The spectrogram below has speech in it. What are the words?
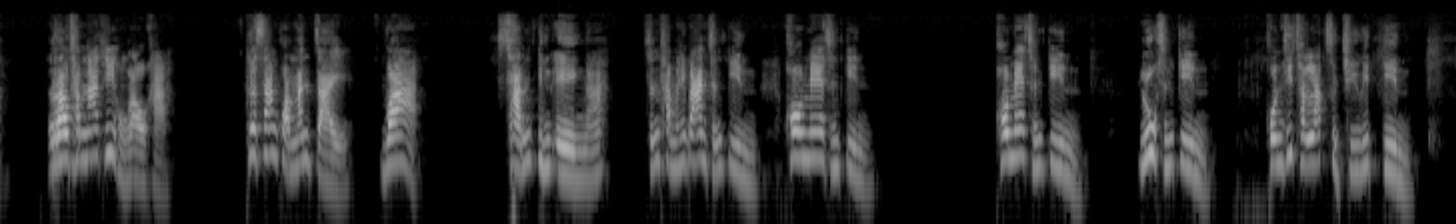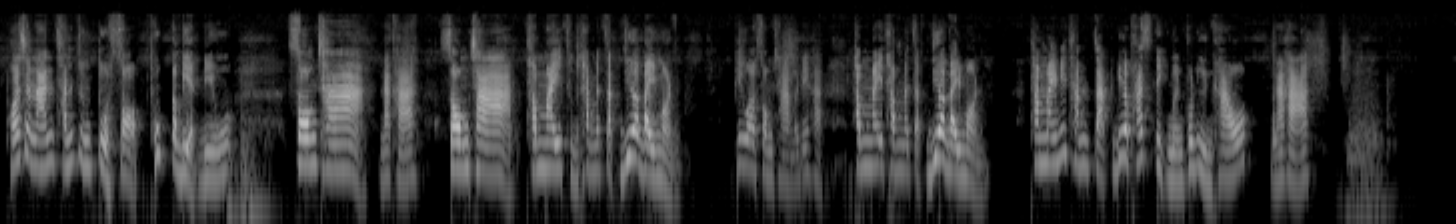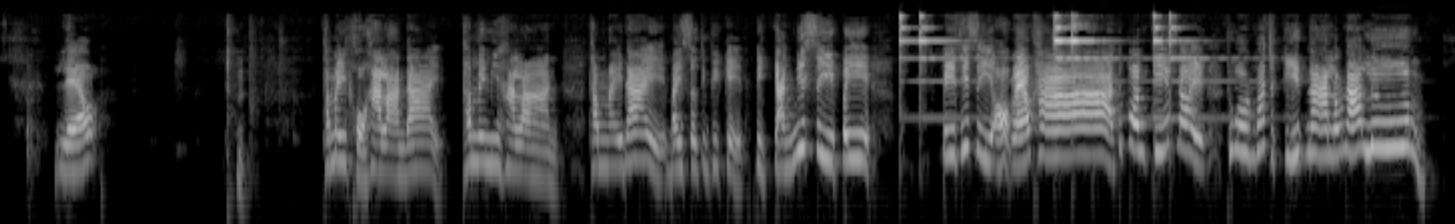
เราทำหน้าที่ของเราค่ะ เพื่อสร้างความมั่นใจว่าฉันกินเองนะ ฉันทำให้บ้านฉันกิน พ่อแม่ฉันกิน พ่อแม่ฉันกิน ลูกฉันกิน คนที่ฉันรักสุดชีวิตกิน เพราะฉะนั้นฉันจึงตรวจสอบทุกกระเบียดนิ้ว ซองชานะคะซองชาทำไมถึงทำมาจากเยื่อใบหม่อน พี่ว่าซองชามาด้วยค่ะทำไมทำมาจากเยื่อใบหม่อนทำไมไม่ทำจากเยื่อพลาสติกเหมือนคนอื่นเขานะคะ แล้วทำไมขอฮาลานได้ทำไมมีฮาลานทำไมได้ใบเซอร์ติฟิเคตติดกันนี่สี่ปี ปีที่สี่ออกแล้วค่ะ ทุกคนกรี๊ดหน่อย ทุกคนว่าจะกรี๊ดนานแล้วนะลืม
